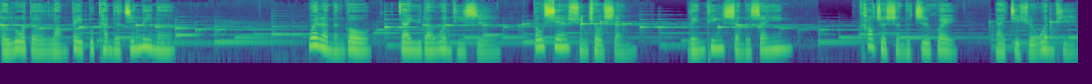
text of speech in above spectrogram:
而落得狼狈不堪的经历呢？为了能够在遇到问题时都先寻求神，聆听神的声音，靠着神的智慧来解决问题。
